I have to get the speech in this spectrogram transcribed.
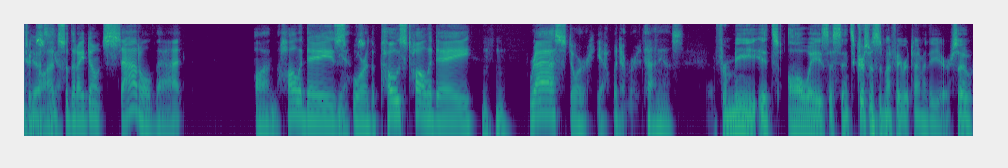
to Yes. God, Yeah. so that I don't saddle that on the holidays or the post-holiday Mhm. rest or yeah, whatever that Mhm. is. for me, it's always a sense. Christmas is my favorite time of the year. So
